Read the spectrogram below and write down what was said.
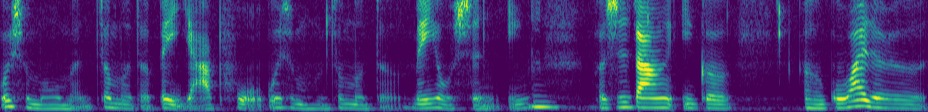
为什么我们这么的被压迫？为什么我们这么的没有声音？嗯。可是当一个呃国外的。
